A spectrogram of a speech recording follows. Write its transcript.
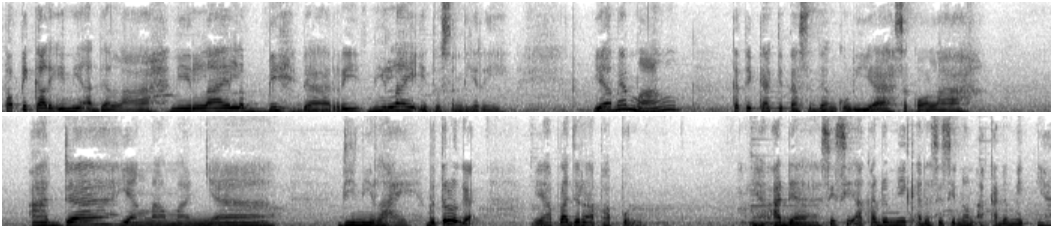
Topik kali ini adalah nilai lebih dari nilai itu sendiri. Ya memang ketika kita sedang kuliah, sekolah, ada yang namanya dinilai. Betul gak? Ya pelajaran apa pun Ya, ada sisi akademik, ada sisi non akademiknya.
